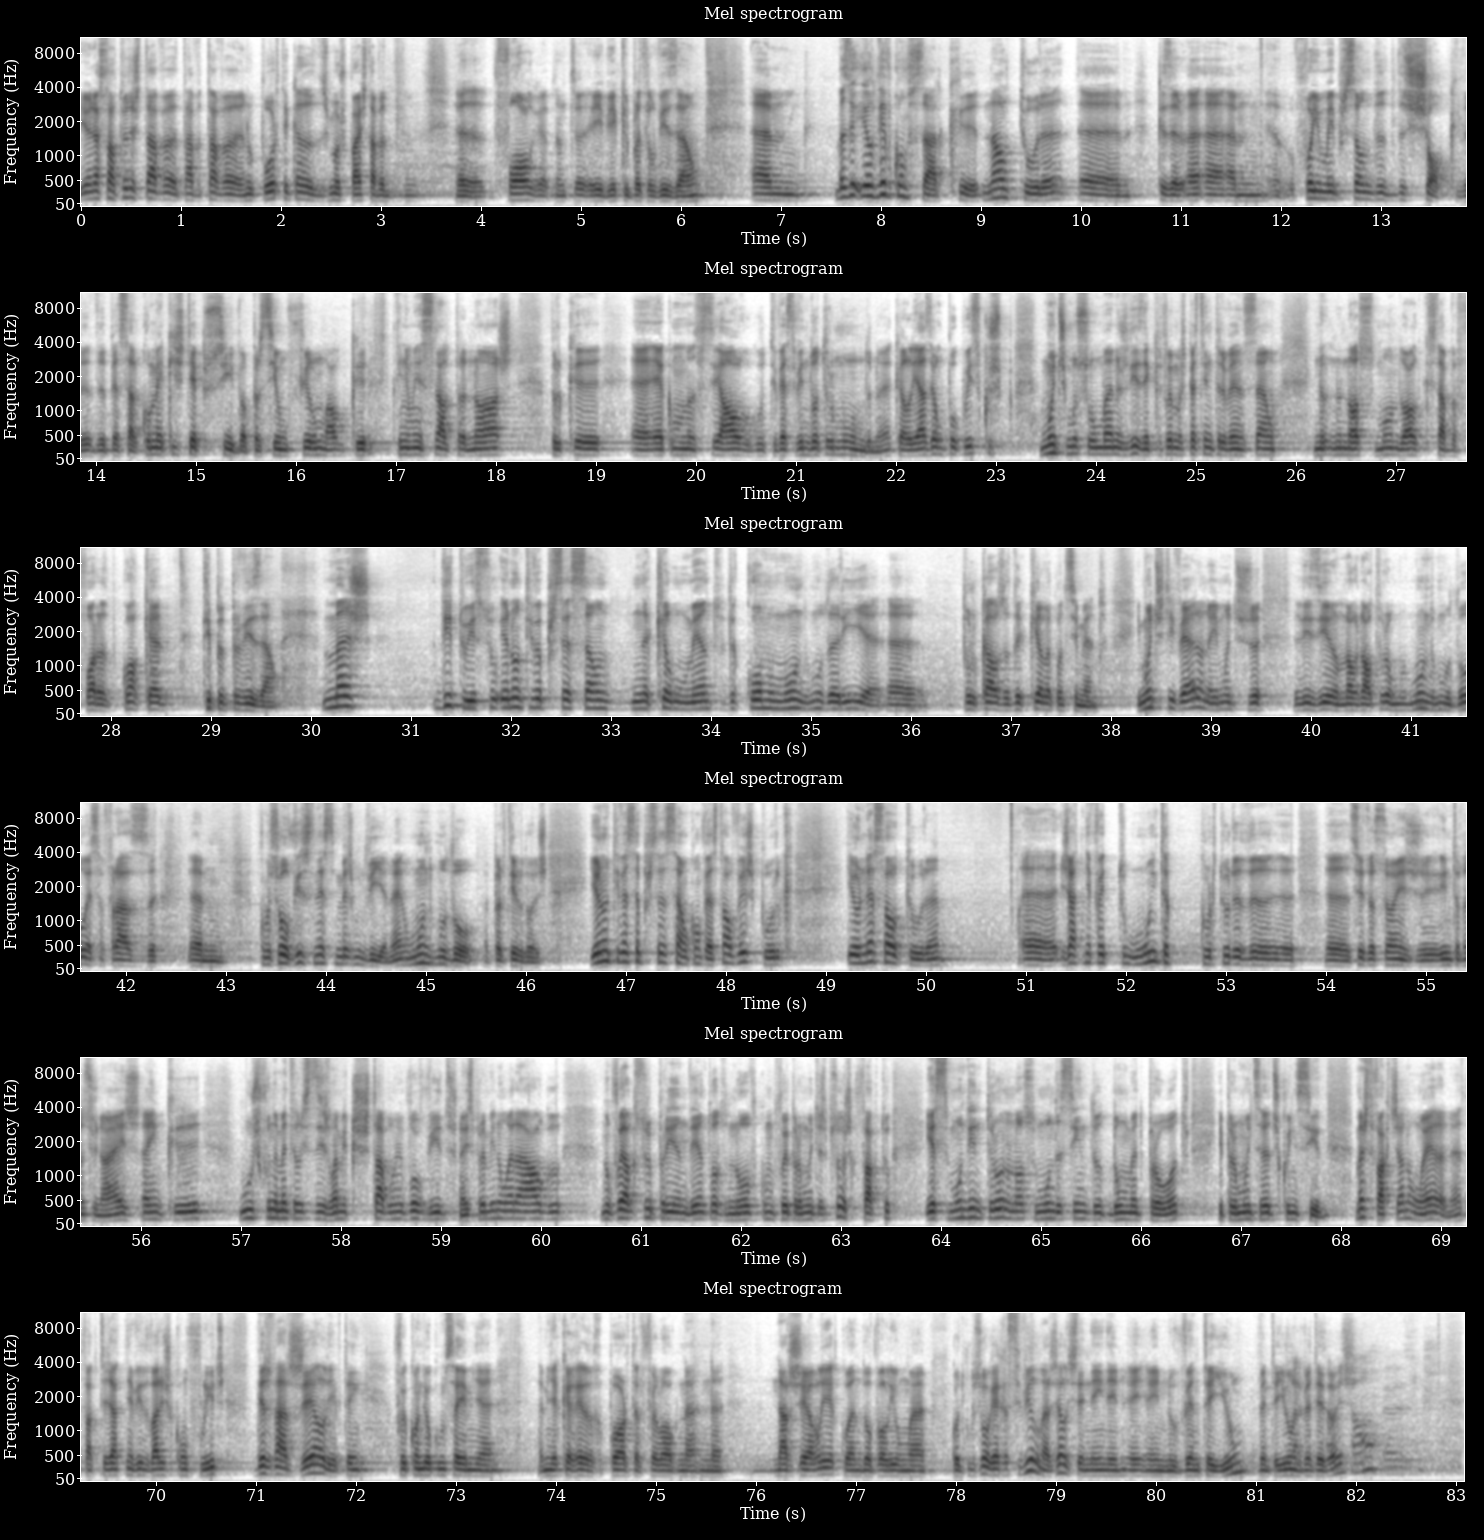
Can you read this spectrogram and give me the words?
eu nessa altura estava, estava, estava no Porto, em casa dos meus pais, estava de, uh, de folga, portanto, e vi aquilo para a televisão. Um, mas eu, eu, devo confessar que, na altura, uh, quer dizer, uh, uh, um, foi uma impressão de, de choque, de, de, pensar como é que isto é possível. Parecia um filme, algo que, que tinham ensinado para nós, porque é como se algo tivesse vindo de outro mundo, não é? Que, aliás, é um pouco isso que os, muitos muçulmanos dizem, que foi uma espécie de intervenção no, no nosso mundo, algo que estava fora de qualquer tipo de previsão. Mas Dito isso, eu não tive a percepção naquele momento de como o mundo mudaria uh, por causa daquele acontecimento. E muitos tiveram, né? e muitos eh, diziam logo na altura, o mundo mudou, essa frase um, ehm, começou a ouvir-se nesse mesmo dia, né? o mundo mudou a partir de hoje. E eu não tive essa percepção, confesso, talvez porque eu nessa altura uh, já tinha feito muita cobertura de uh, situações internacionais em que os fundamentalistas islâmicos estavam envolvidos. Né? Isso para mim não era algo não foi algo surpreendente ou de novo, como foi para muitas pessoas, que de facto esse mundo entrou no nosso mundo assim de, de um momento para o outro e para muitos era desconhecido. Mas de facto já não era, né? de facto já tinha havido vários conflitos, desde a Argélia, que tem, foi quando eu comecei a minha, a minha carreira de repórter, foi logo na, na na Argélia, quando houve ali uma. Quando começou a Guerra Civil na Argélia, isto ainda em, em 91, 91, 92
